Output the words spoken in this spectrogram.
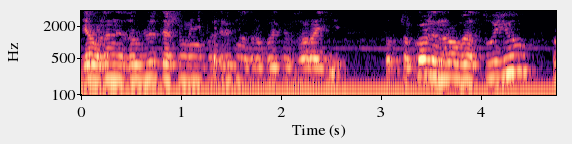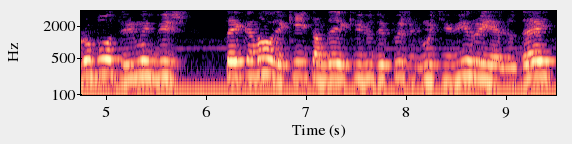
я вже не зроблю те, що мені потрібно зробити в Сараї. Тобто кожен робить свою роботу, і ми більш той канал, який там деякі люди пишуть, мотивує людей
